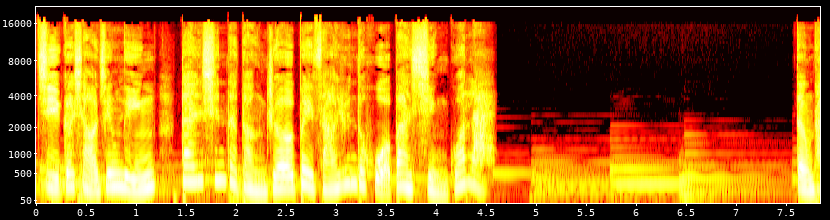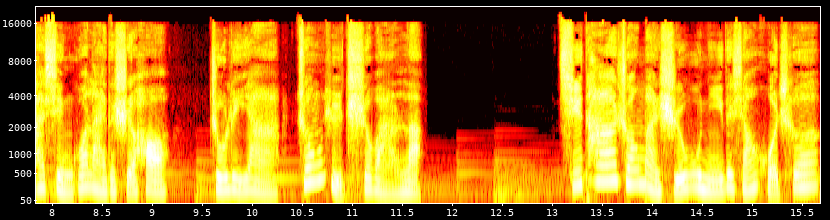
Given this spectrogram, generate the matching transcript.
几个小精灵担心的等着被砸晕的伙伴醒过来。等他醒过来的时候，茱莉亚终于吃完了。其他装满食物泥的小火车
